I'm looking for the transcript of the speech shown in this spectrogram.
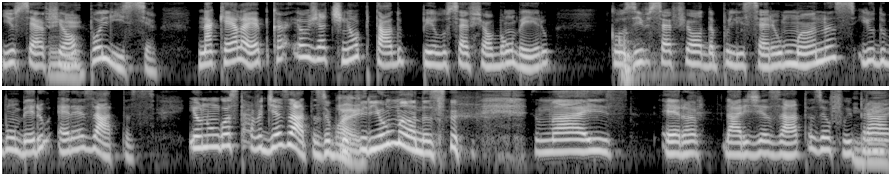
e o CFO Entendi. Polícia. Naquela época, eu já tinha optado pelo CFO Bombeiro. Inclusive, o CFO da Polícia era Humanas e o do Bombeiro era Exatas. Eu não gostava de Exatas, eu Uai. preferia Humanas. Mas era da área de Exatas, eu fui para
